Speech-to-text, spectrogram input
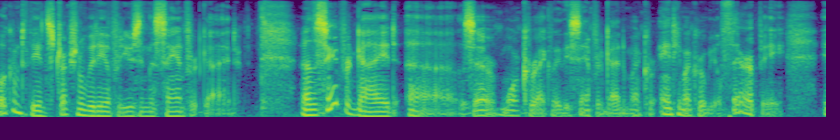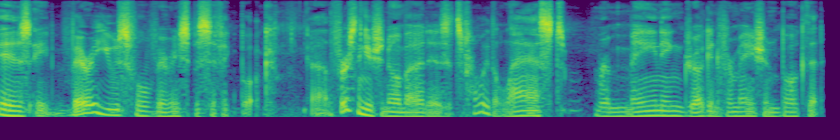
Welcome to the instructional video for using the Sanford Guide. Now the Sanford Guide, uh, or more correctly, the Sanford Guide to Micro Antimicrobial Therapy is a very useful, very specific book. Uh, the first thing you should know about it is it's probably the last remaining drug information book that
